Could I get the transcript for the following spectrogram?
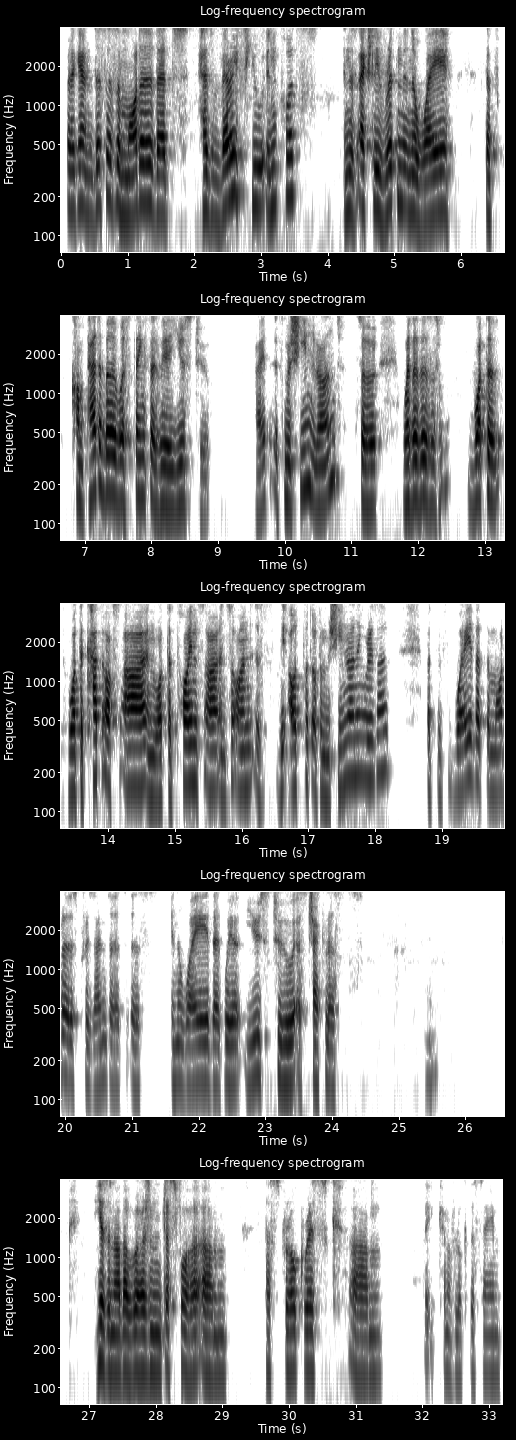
But again, this is a model that has very few inputs and is actually written in a way that's compatible with things that we're used to, right? It's machine learned. So whether this is what the what the cutoffs are and what the points are and so on is the output of a machine learning result. But the way that the model is presented is in a way that we're used to as checklists. Here's another version just for um, a stroke risk. Um, they kind of look the same.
